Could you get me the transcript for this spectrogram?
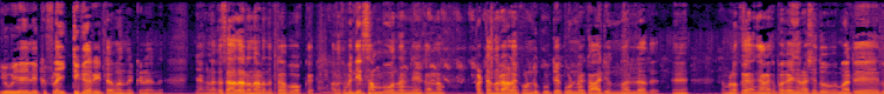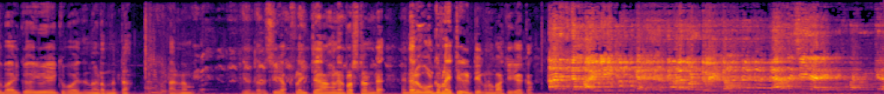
യു എയിലേക്ക് ഫ്ലൈറ്റ് കയറിയിട്ടാണ് വന്നിക്കണെന്ന്. ഞങ്ങളൊക്കെ സാധാരണ നടന്നിട്ടാ പോക്കെ. അതൊക്കെ വലിയൊരു സംഭവം തന്നെയാണ് കാരണം പെട്ടെന്ന് ഒരാളെ കൊണ്ട് കൂട്ടിയെ കൂടുന്ന കാര്യമൊന്നും അല്ല അത്. നമ്മളൊക്കെ ഞാനൊക്കെ ഇപ്പൊ കഴിഞ്ഞ പ്രാവശ്യം മറ്റേ ദുബായിക്ക് യു എക്ക് പോയത് നടന്നിട്ടാ. കാരണം എന്താ ചെയ്യാ ഫ്ലൈറ്റ് അങ്ങനെ ഒരു പ്രശ്നമുണ്ട്. എന്തായാലും ഓൾക്ക് ഫ്ലൈറ്റ് കിട്ടിയേക്കണോ. ബാക്കി കേൾക്കാം ഇതിന്റെ ഹൈലൈറ്റ് നിക്കാഹ് ഇവിടെ കൊണ്ടുപോയിട്ടോ കാരണം വെച്ച് കഴിഞ്ഞാൽ എനിക്ക് ഭയങ്കര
